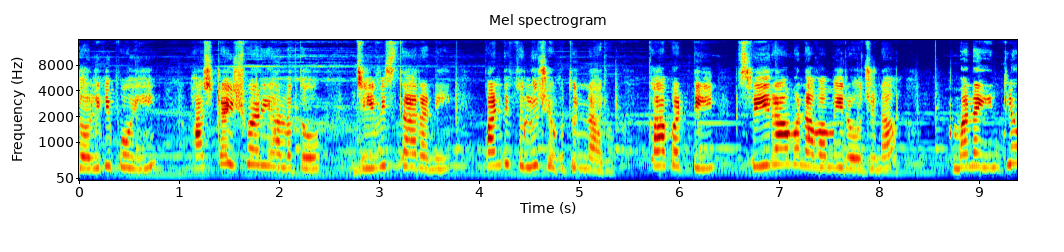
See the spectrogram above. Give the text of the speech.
తొలగిపోయి అష్టైశ్వర్యాలతో జీవిస్తారని పండితులు చెబుతున్నారు. కాబట్టి శ్రీరామనవమి రోజున మన ఇంట్లో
